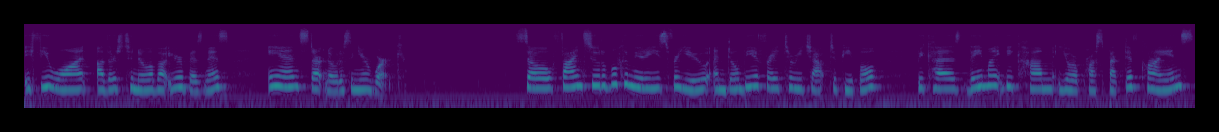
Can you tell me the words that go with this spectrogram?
if you want others to know about your business and start noticing your work. So find suitable communities for you and don't be afraid to reach out to people because they might become your prospective clients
